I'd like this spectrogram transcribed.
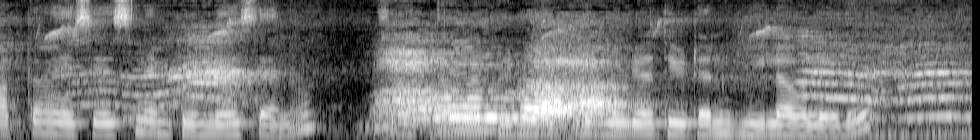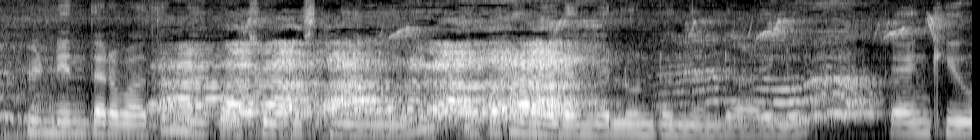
మొత్తం వేసేసి నేను పిండేసాను అలా పిండినప్పుడు వీడియో తీయడానికి వీలు అవ్వలేదు పిండిన తర్వాత మీకు చూపిస్తున్నాను నేను. ఒక హండ్రెడ్ ఎంఎల్ ఉంటుందండి ఆయిల్. Thank you.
